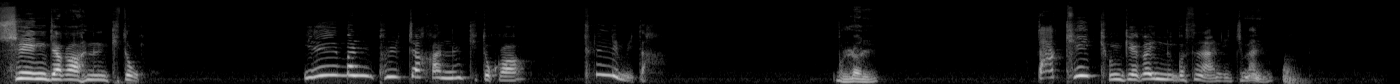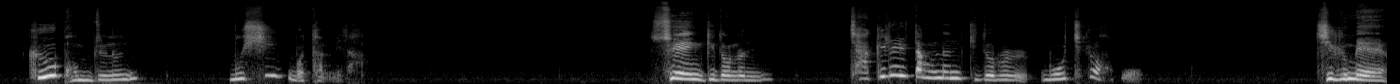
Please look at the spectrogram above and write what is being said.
수행자가 하는 기도, 일반 불자가 하는 기도가 틀립니다. 물론 딱히 경계가 있는 것은 아니지만 그 범주는 무시 못합니다. 수행 기도는 자기를 닦는 기도를 모체로 하고 지금의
